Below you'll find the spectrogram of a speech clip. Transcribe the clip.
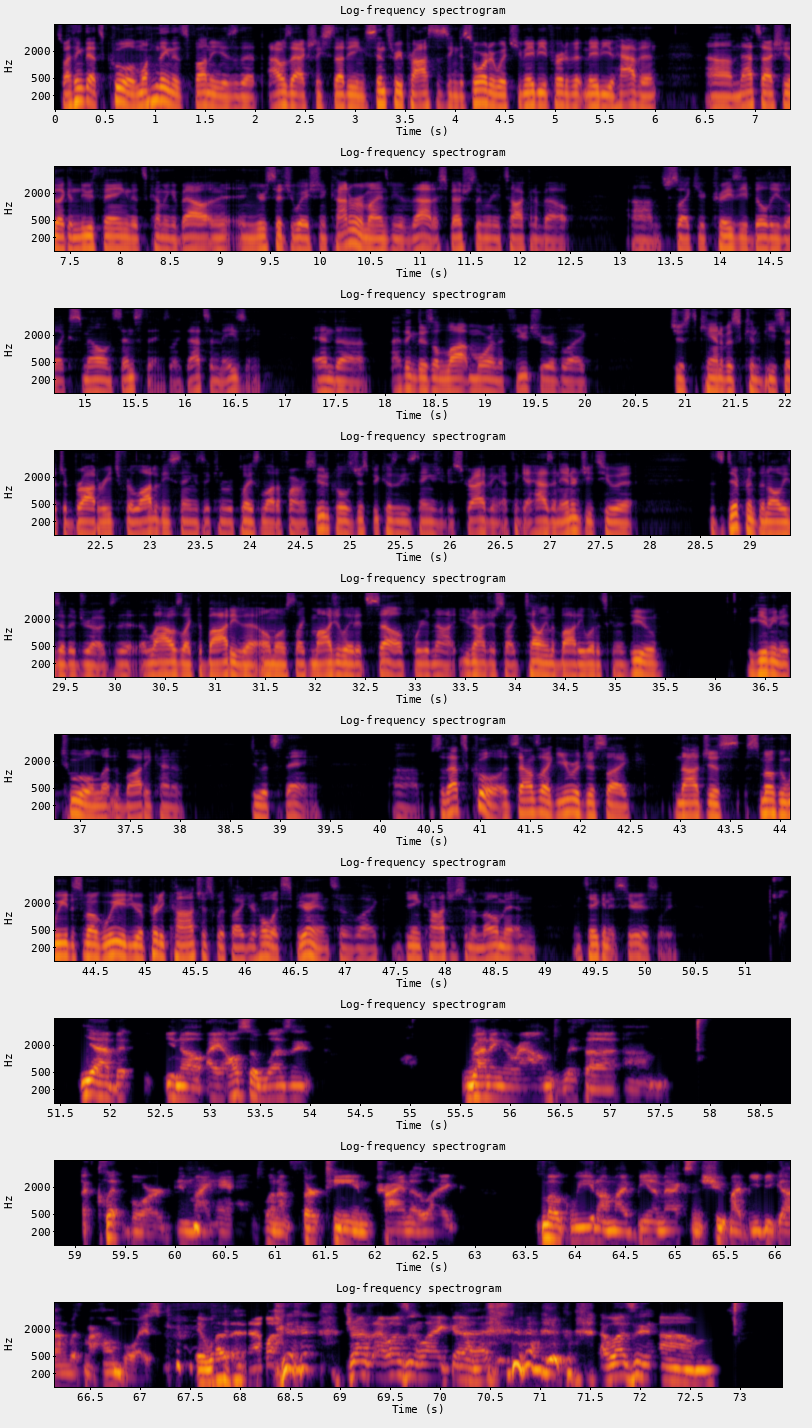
So I think that's cool. And one thing that's funny is that I was actually studying sensory processing disorder, which you maybe you've heard of it, maybe you haven't. Um, that's actually like a new thing that's coming about. And in your situation, it kind of reminds me of that, especially when you're talking about um, just like your crazy ability to like smell and sense things. Like that's amazing. And uh, I think there's a lot more in the future of like just cannabis can be such a broad reach for a lot of these things that can replace a lot of pharmaceuticals just because of these things you're describing. I think it has an energy to it that's different than all these other drugs that allows like the body to almost like modulate itself where you're not you're not just like telling the body what it's going to do you're giving it a tool and letting the body kind of do its thing. Um, so that's cool. It sounds like you were just like not just smoking weed to smoke weed. You were pretty conscious with like your whole experience of like being conscious in the moment and and taking it seriously. Yeah, but you know, I also wasn't running around with a um, a clipboard in my hand when I'm 13, trying to like smoke weed on my BMX and shoot my BB gun with my homeboys. It wasn't, I wasn't, trust, I wasn't like, uh, I wasn't, um,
